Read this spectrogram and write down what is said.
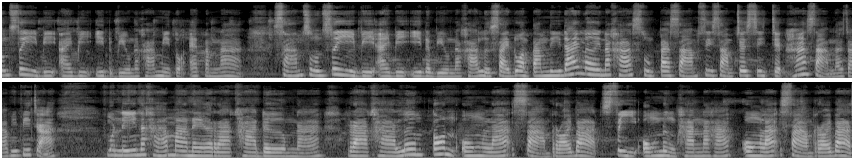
304 bibew นะคะ มีตัวแอดนำหน้า 304 bibew นะคะ หรือสายด่วนตามนี้ได้เลยนะคะ 0834374753 นะจ๊ะพี่ๆจ๋า วันนี้นะคะมาในราคาเดิมนะ ราคาเริ่มต้นองค์ละ 300 บาท 4 องค์ 1,000 นะคะ องค์ละ 300 บาท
